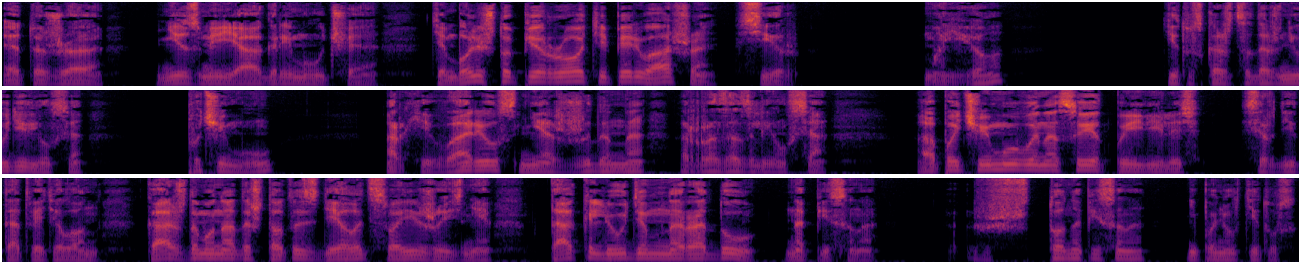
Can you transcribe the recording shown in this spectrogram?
«Это же не змея гремучая, тем более что перо теперь ваше, сир». «Мое?» Титус, кажется, даже не удивился. «Почему?» Архивариус неожиданно разозлился. «А почему вы на свет появились?» — сердито ответил он. «Каждому надо что-то сделать в своей жизни. Так людям на роду написано». «Что написано?» — не понял Титус.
